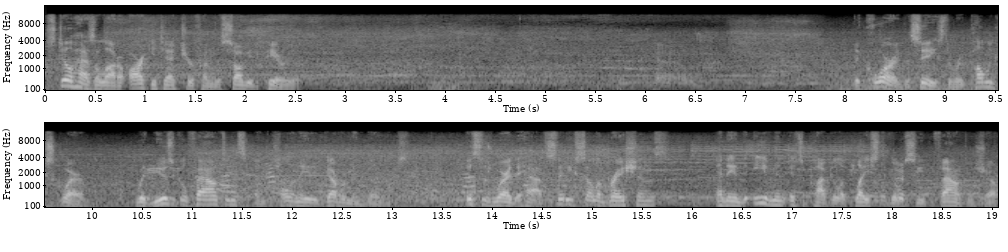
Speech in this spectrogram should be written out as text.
still has a lot of architecture from the Soviet period. The core of the city is the Republic Square, with musical fountains and colonnaded government buildings. This is where they have city celebrations, and in the evening it's a popular place to go see the fountain show.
